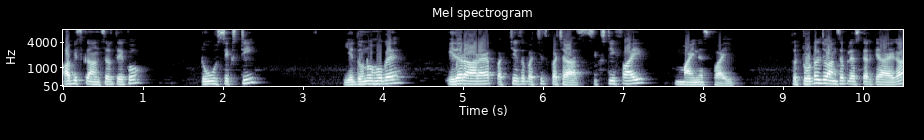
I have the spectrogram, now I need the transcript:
अब इसका आंसर देखो 260 ये दोनों हो गए। इधर आ रहा है 25 और 25 50 65 माइनस फाइव तो टोटल जो आंसर प्लस करके आएगा,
